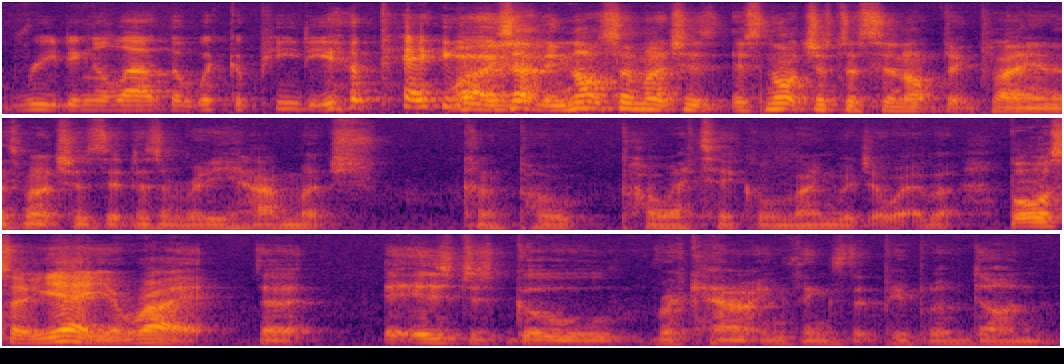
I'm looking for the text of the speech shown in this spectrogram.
reading aloud the Wikipedia page. Well, exactly. Not so much as it's not just a synoptic play, in as much as it doesn't really have much kind of po- or language or whatever. But also, yeah, you're right that it is just Goole recounting things that people have done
